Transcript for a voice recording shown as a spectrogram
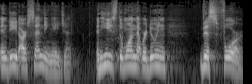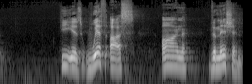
indeed our sending agent. And He's the one that we're doing this for. He is with us on the mission.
